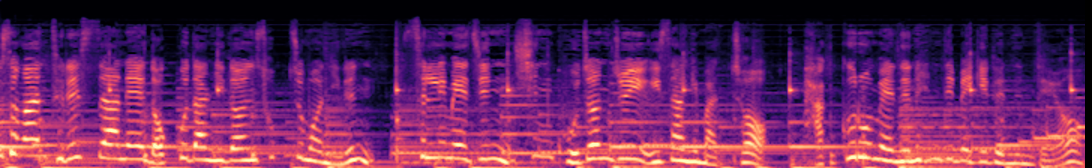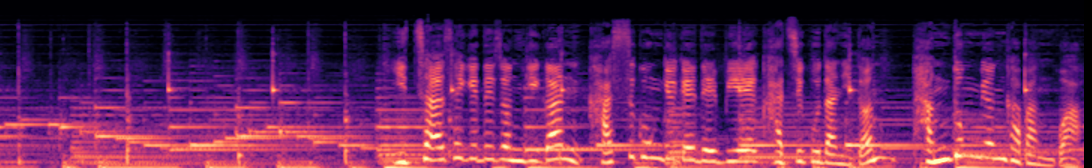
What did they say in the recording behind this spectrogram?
풍성한 드레스 안에 넣고 다니던 속주머니는 슬림해진 신고전주의 의상에 맞춰 밖으로 매는 핸드백이 됐는데요. 2차 세계대전 기간 가스 공격에 대비해 가지고 다니던 방독면 가방과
